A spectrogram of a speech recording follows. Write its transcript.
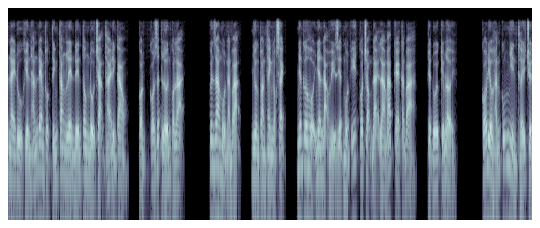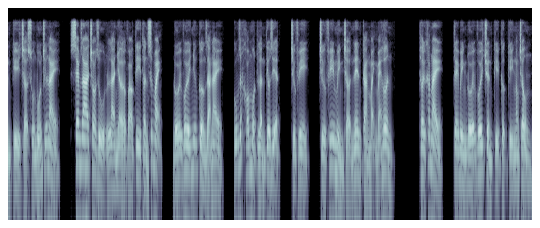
này đủ khiến hắn đem thuộc tính tăng lên đến tông độ trạng thái đỉnh cao, còn có rất lớn còn lại. Quyên ra một ngàn vạn, nhường toàn thành lọc sạch, nhân cơ hội nhân đạo hủy diệt một ít có trọng đại làm ác kẻ cặn bả tuyệt đối kiếm lời. Có điều hắn cũng nhìn thấy truyền kỳ trở xuống bốn chữ này, xem ra cho dù là nhờ vào ti thần sức mạnh, đối với những cường giả này, cũng rất khó một lần tiêu diệt, trừ phi trừ phi mình trở nên càng mạnh mẽ hơn. Thời khắc này tề bình đối với truyền kỳ cực kỳ ngong trông,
